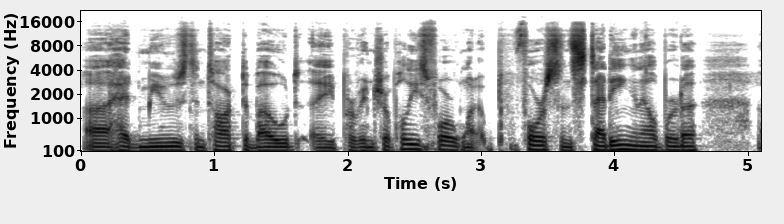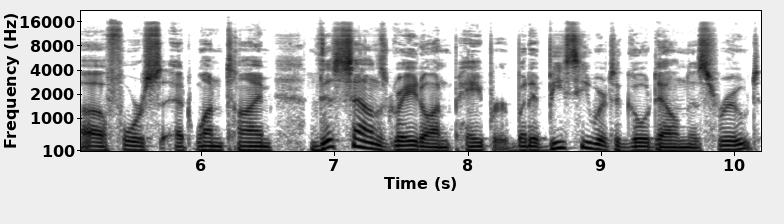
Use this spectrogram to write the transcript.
uh, had mused and talked about a provincial police force and studying an Alberta uh, force at one time. This sounds great on paper, but if BC were to go down this route,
